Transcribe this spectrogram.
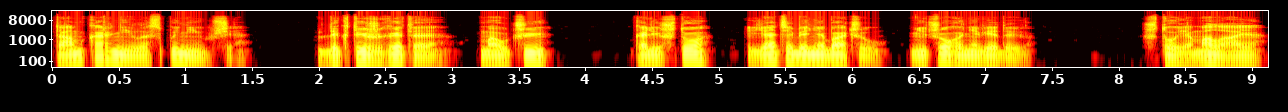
Там карніла спыніўся. Дык ты ж гэта маўчы, калі што я цябе не бачыў, нічога не ведаю. Што я малая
